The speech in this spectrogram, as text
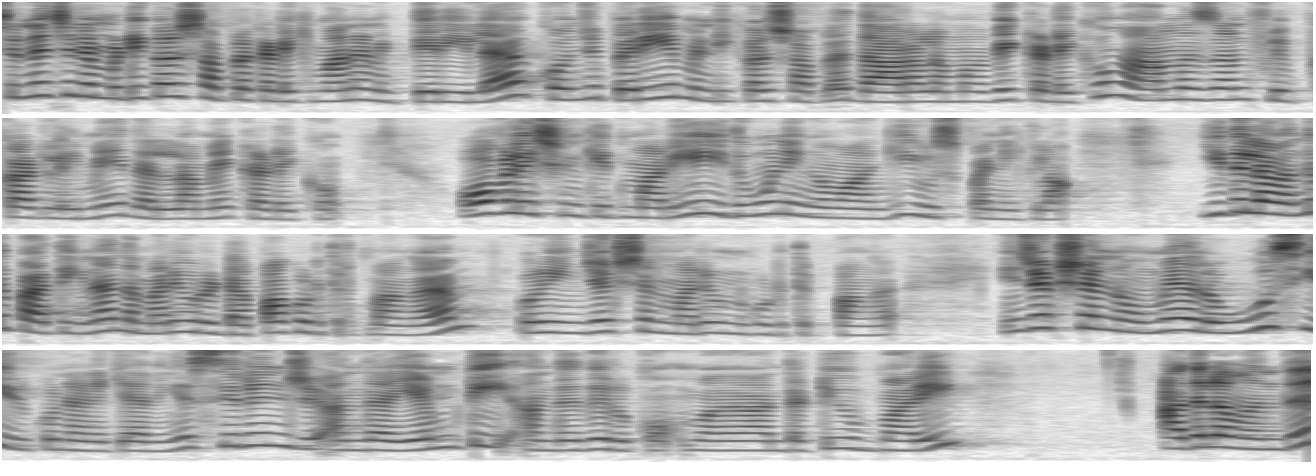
சின்ன சின்ன மெடிக்கல் ஷாப்பில் கிடைக்குமான்னு எனக்கு தெரியல. கொஞ்சம் பெரிய மெடிக்கல் ஷாப்பில் தாராளமாகவே கிடைக்கும். அமேசான் ஃப்ளிப்கார்ட்லேயுமே இது எல்லாமே கிடைக்கும். ஓவலேஷன் கிட் மாதிரியே இதுவும் நீங்கள் வாங்கி யூஸ் பண்ணிக்கலாம். இதில் வந்து பார்த்தீங்கன்னா இந்த மாதிரி ஒரு டப்பா கொடுத்துருப்பாங்க. ஒரு இன்ஜெக்ஷன் மாதிரி ஒன்று கொடுத்துருப்பாங்க. இன்ஜெக்ஷனுமே அதில் ஊசி இருக்கும்னு நினைக்காதீங்க. சிரிஞ்சு அந்த எம்டி அந்த இது இருக்கும். அந்த டியூப் மாதிரி. அதில் வந்து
